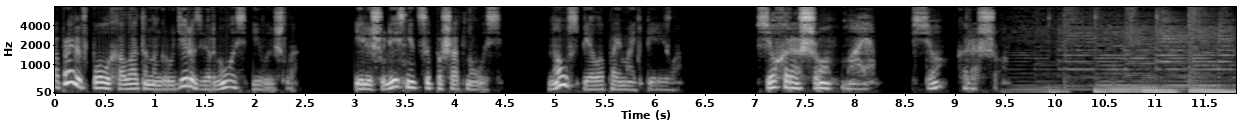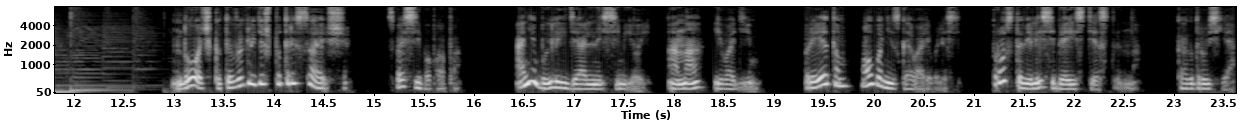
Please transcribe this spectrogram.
поправив полы халата на груди, развернулась и вышла. И лишь у лестницы пошатнулась, но успела поймать перила. «Все хорошо, Майя, все хорошо». «Дочка, ты выглядишь потрясающе». «Спасибо, папа». Они были идеальной семьей, она и Вадим. При этом оба не сговаривались, просто вели себя естественно, как друзья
